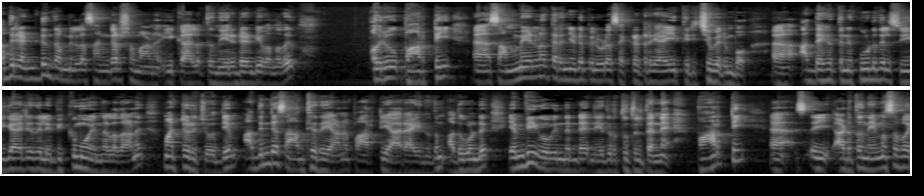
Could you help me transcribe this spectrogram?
അത് രണ്ടും തമ്മിലുള്ള സംഘർഷമാണ് ഈ കാലത്ത് നേരിടേണ്ടി വന്നത്. ഒരു പാർട്ടി സമ്മേളന തെരഞ്ഞെടുപ്പിലൂടെ സെക്രട്ടറിയായി തിരിച്ചു വരുമ്പോൾ അദ്ദേഹത്തിന് കൂടുതൽ സ്വീകാര്യത ലഭിക്കുമോ എന്നുള്ളതാണ് മറ്റൊരു ചോദ്യം. അതിന്റെ സാധ്യതയാണ് പാർട്ടി ആരായുന്നതും. അതുകൊണ്ട് എം വി ഗോവിന്ദന്റെ നേതൃത്വത്തിൽ തന്നെ പാർട്ടി ഈ അടുത്ത നിയമസഭ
